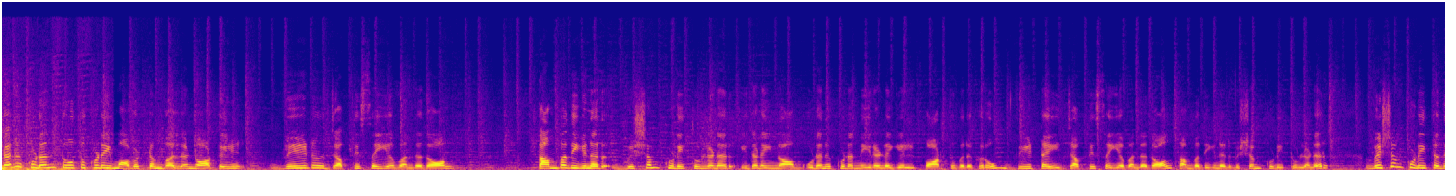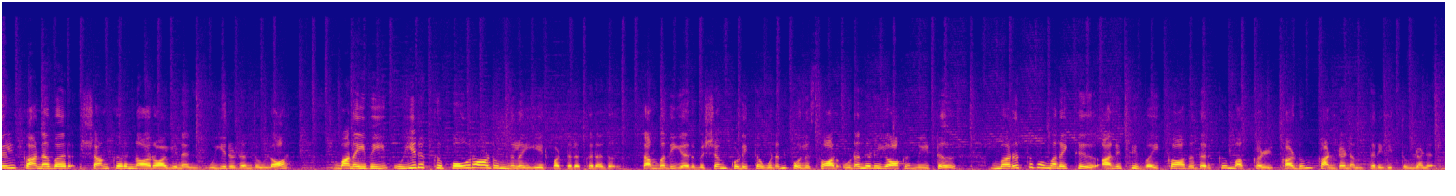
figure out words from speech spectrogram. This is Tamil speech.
உடனுக்குடன் தூத்துக்குடி மாவட்டம் வல்லநாட்டில் வீடு ஜப்தி செய்ய வந்ததால் தம்பதியினர் விஷம் குடித்துள்ளனர். இதனை நாம் உடனுக்குடன் நேரலையில் பார்த்து வருகிறோம். வீட்டை ஜப்தி செய்ய வந்ததால் தம்பதியினர் விஷம் குடித்துள்ளனர். விஷம் குடித்ததில் கணவர் சங்கர் நாராயணன் உயிரிழந்துள்ளார். மனைவி உயிருக்கு போராடும் நிலை ஏற்பட்டிருக்கிறது. தம்பதியர் விஷம் குடித்தவுடன் போலீசார் உடனடியாக மீட்டு மருத்துவமனைக்கு அனுப்பி வைக்காததற்கு மக்கள் கடும் கண்டனம் தெரிவித்துள்ளனர்.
